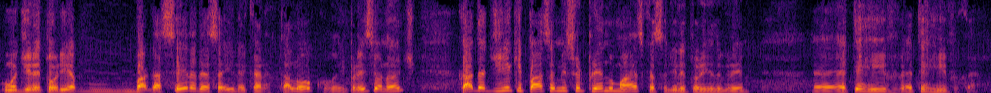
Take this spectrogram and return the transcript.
Com uma diretoria bagaceira dessa aí, né, cara? Tá louco, é impressionante. Cada dia que passa eu me surpreendo mais com essa diretoria do Grêmio. É, é terrível, é terrível, cara.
